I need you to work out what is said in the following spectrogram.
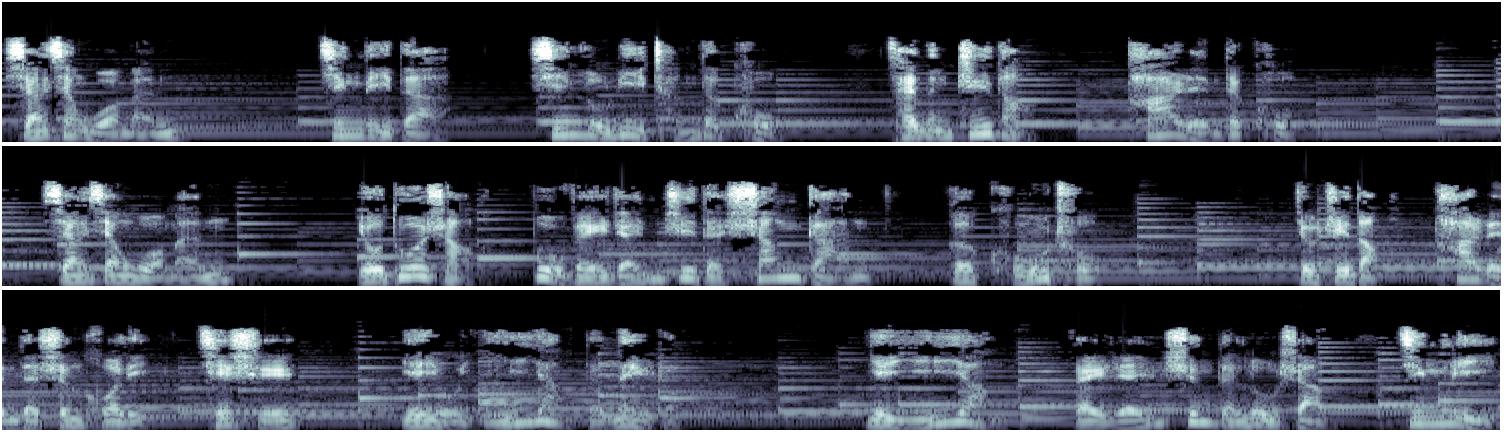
想想我们经历的心路历程的苦，才能知道他人的苦。想想我们有多少。不为人知的伤感和苦楚，就知道他人的生活里其实也有一样的内容，也一样在人生的路上经历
